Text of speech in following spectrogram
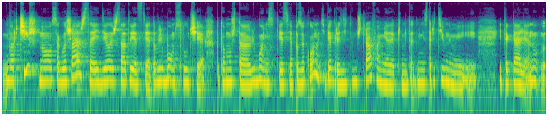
ворчишь, но соглашаешься и делаешь соответствие. Это в любом случае, потому что любое несоответствие по закону тебе грозит там, штрафами, какими-то административными и, и так далее. Ну,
